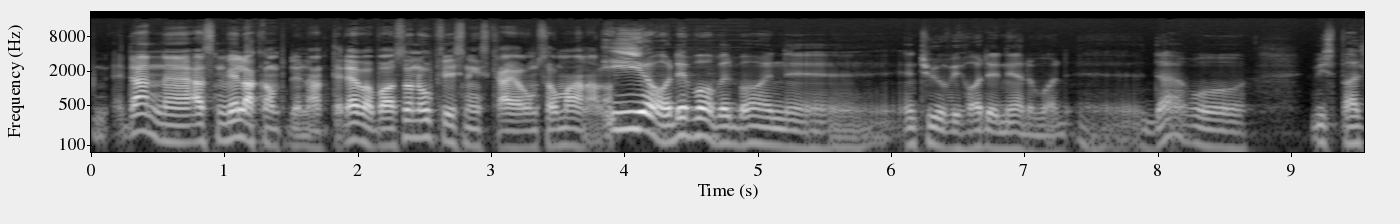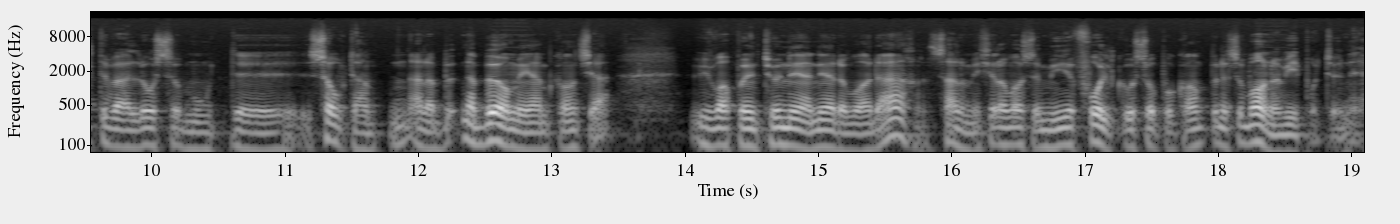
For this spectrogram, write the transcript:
Den uh, Esten Villa-kampen du nevnte, det var bare sånn oppvisningsgreier om sommeren, eller? Ja, det var vel bare en, eh, en tur vi hadde nedover eh, der. Og vi spilte vel også mot uh, Southampton, eller nei, Birmingham kanskje. Vi var på en turné nedover der. Selv om ikke det var så mye folk og så på kampene, så var nå vi på turné.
